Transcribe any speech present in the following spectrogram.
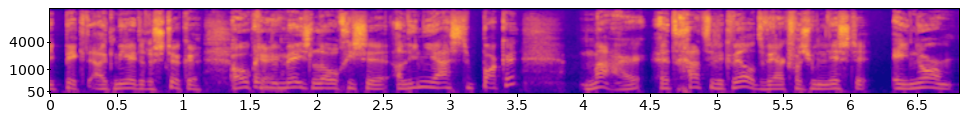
gecherrypicked uit meerdere stukken. Okay. Om de meest logische alinea's te pakken. Maar het gaat natuurlijk wel het werk van journalisten enorm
